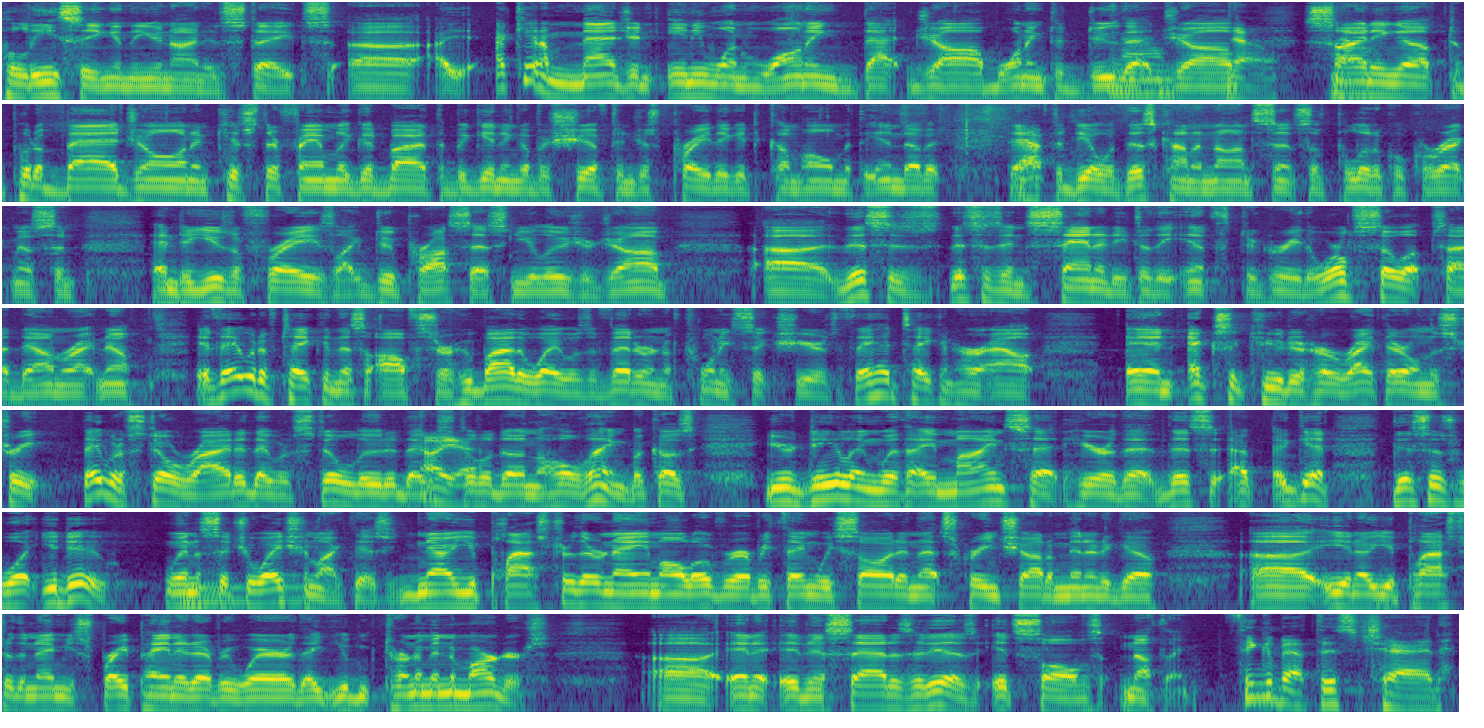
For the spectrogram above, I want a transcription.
policing in the United States. Uh, I, I can't imagine anyone wanting that job, wanting to do that job, No. signing up to put a badge on and kiss their family goodbye at the beginning of a shift and just pray they get to come home at the end of it. They have to deal with this kind of nonsense of political correctness and, and to use a phrase like due process and you lose your job. Uh, this is this is insanity to the nth degree. The world's so upside down right now. If they would have taken this officer, who by the way was a veteran of 26 years, if they had taken her out and executed her right there on the street, they would have still rioted, they would have still looted, they would Oh, yeah. still have done the whole thing because you're dealing with a mindset here that this uh, again, this is what you do in a situation like this. Now you plaster their name all over everything. We saw it in that screenshot a minute ago. Uh, you know, you plaster the name, you spray paint it everywhere. That you turn them into martyrs. Uh, and, it- and as sad as it is, it solves nothing. Think about this, Chad.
